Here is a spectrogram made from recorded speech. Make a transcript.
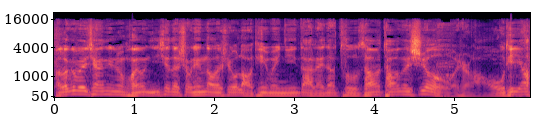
好了，各位亲爱的听众朋友，您现在收听到的是由老 T 为您带来的吐槽 talk show，我是老 T 啊。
